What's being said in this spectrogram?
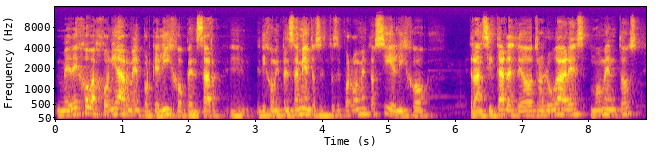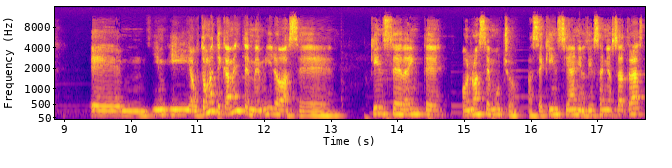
me dejo bajonearme porque elijo pensar, eh, elijo mis pensamientos, entonces por momentos sí elijo transitar desde otros lugares, momentos, Em, y, automáticamente me miro hace 15, 20 o no hace mucho, hace 15 años, 10 años atrás,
